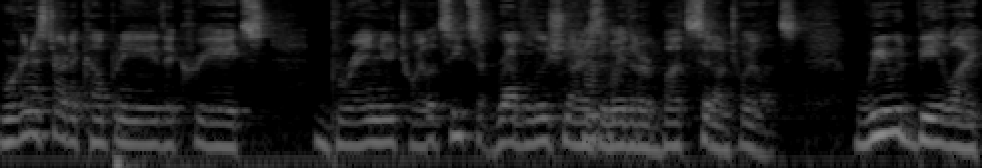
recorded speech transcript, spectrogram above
we're going to start a company that creates brand new toilet seats that revolutionize the way that our butts sit on toilets, we would be like,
